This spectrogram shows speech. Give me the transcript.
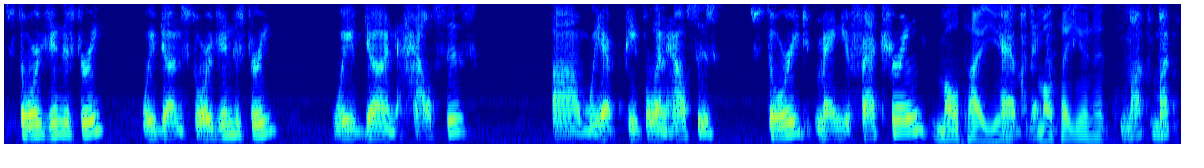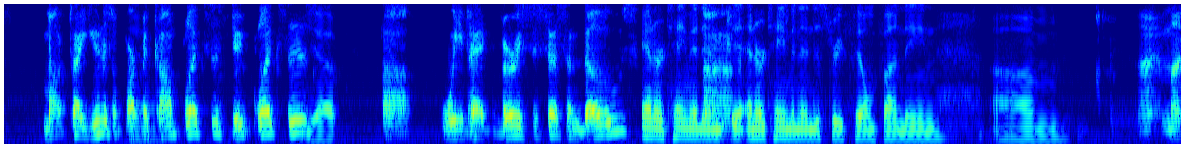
storage industry. We've done storage industry. We've done houses. Um, we have people in houses. storage, manufacturing, multi-unit, Have- multi-units. mu- mu- multi-units, apartment complexes, duplexes. Yep. Uh, we've had very success in those. entertainment in, Uh, entertainment industry, film funding. Um, I, my,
